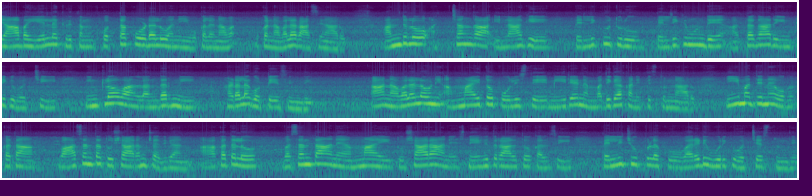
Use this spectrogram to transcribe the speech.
యాభై ఏళ్ళ క్రితం కొత్త కోడలు అని ఒక నవ ఒక నవల రాసినారు. అందులో అచ్చంగా ఇలాగే పెళ్ళి కూతురు పెళ్ళికి ముందే అత్తగారి ఇంటికి వచ్చి ఇంట్లో వాళ్ళందరినీ హడలగొట్టేసింది. ఆ నవలలోని అమ్మాయితో పోలిస్తే మీరే నెమ్మదిగా కనిపిస్తున్నారు. ఈ మధ్యనే ఒక కథ వాసంత తుషారం చదివాను. ఆ కథలో వసంత అనే అమ్మాయి తుషార అనే స్నేహితురాలతో కలిసి పెళ్ళి చూపులకు వరడి ఊరికి వచ్చేస్తుంది.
